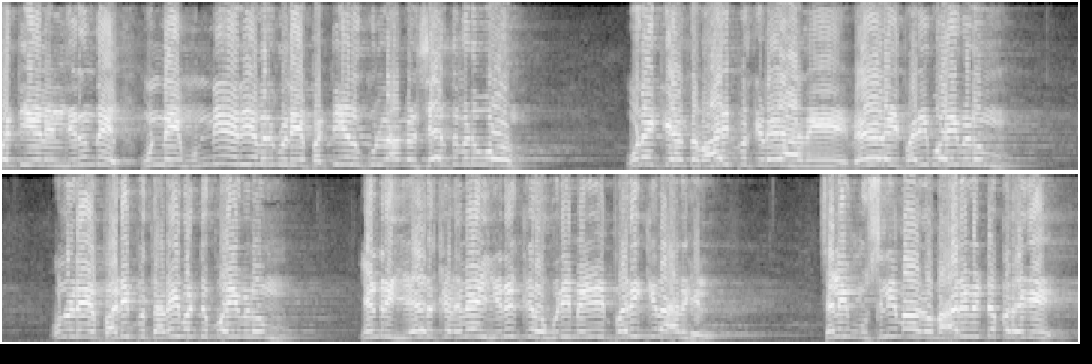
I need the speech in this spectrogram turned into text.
பட்டியலில் இருந்து உன்னை முன்னேறியவர்களுடைய பட்டியலுக்குள் நாங்கள் சேர்த்து விடுவோம். உனக்கு அந்த வாய்ப்பு கிடையாது. வேலை பறி போய்விடும். உன்னுடைய படிப்பு தடைபட்டு போய்விடும் என்று ஏற்கனவே இருக்கிற உரிமையை பறிக்கிறார்கள். சரி முஸ்லீமாக மாறிவிட்ட பிறகு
